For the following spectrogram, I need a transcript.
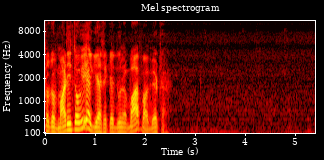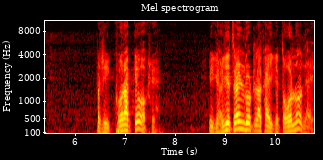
તો કે મારી તો વ્યા ગયા છે કે દુને બાપા બેઠા. પછી ખોરાક કેવો છે? એ કે હજી ત્રણ રોટલા ખાય કે તો ન જાય.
